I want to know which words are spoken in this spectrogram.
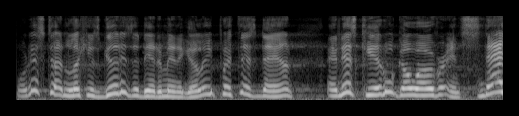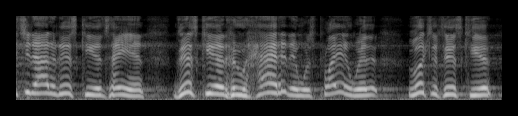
Well, this doesn't look as good as it did a minute ago. Let me put this down. And this kid will go over and snatch it out of this kid's hand. This kid who had it and was playing with it looks at this kid.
